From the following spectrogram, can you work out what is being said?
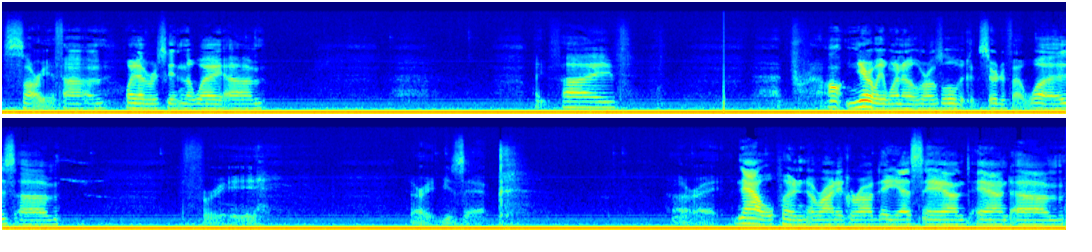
Sorry if um whatever's getting in the way. Um. five. Oh, nearly went over. I was a little bit concerned if I was. Um, free. Alright, music. Alright. Now we'll put in Ariana Grande, yes, and, and, um,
